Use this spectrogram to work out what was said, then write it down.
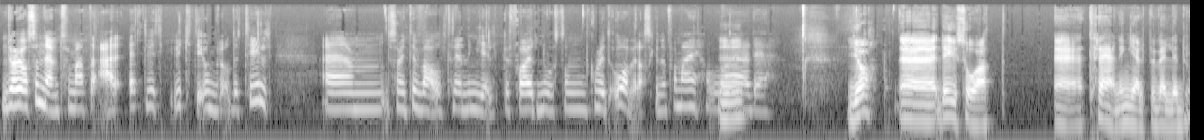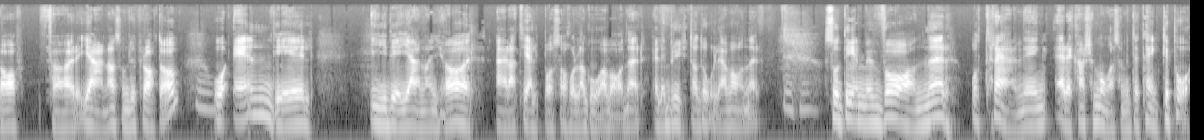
Du har ju också nämnt för mig att det är ett viktigt område till um, som intervallträning hjälper för. Något som kom lite överraskande för mig. Och vad mm. är det? Ja, eh, det är ju så att eh, träning hjälper väldigt bra för hjärnan som du pratade om. Mm. Och en del i det hjärnan gör är att hjälpa oss att hålla goda vanor eller bryta dåliga vanor. Mm. Så det med vanor och träning är det kanske många som inte tänker på.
